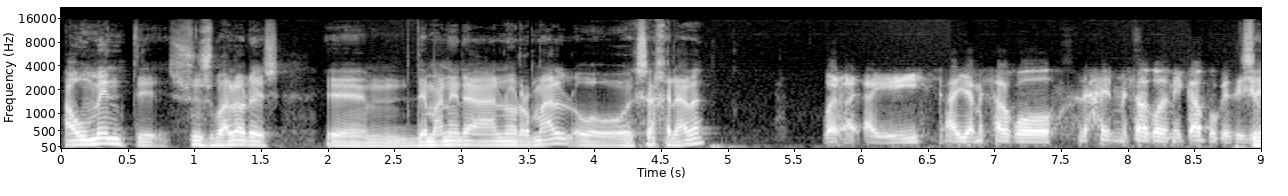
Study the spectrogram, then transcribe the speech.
aumente sus valores eh, de manera normal o exagerada? Bueno, ahí, ahí ya me salgo, me salgo de mi campo, que yo,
